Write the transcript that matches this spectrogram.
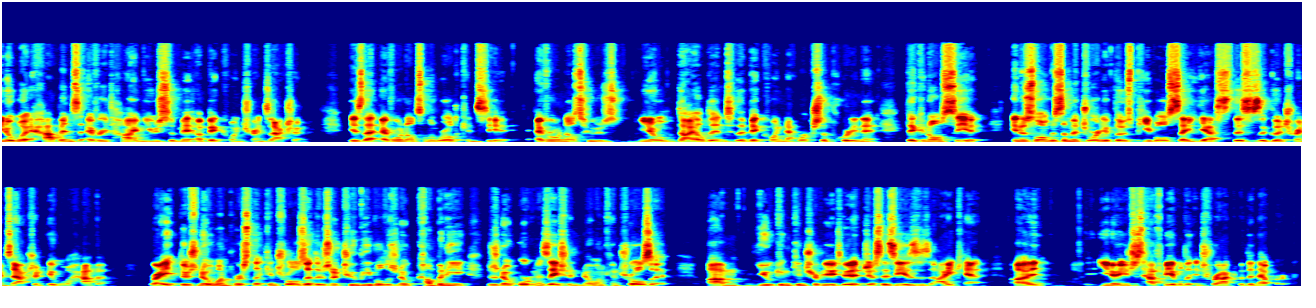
You know, what happens every time you submit a Bitcoin transaction is that everyone else in the world can see it. Everyone else who's, you know, dialed into the Bitcoin network supporting it, they can all see it. And as long as the majority of those people say, yes, this is a good transaction, it will happen, right? There's no one person that controls it. There's no two people, there's no company, there's no organization, no one controls it. Um, you can contribute to it just as easy as I can. Uh, you know, you just have to be able to interact with the network.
